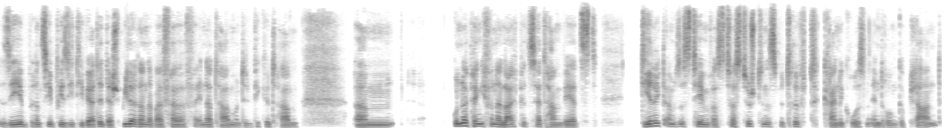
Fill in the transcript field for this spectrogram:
sehe, im Prinzip, wie sich die Werte der Spieler dann dabei ver verändert haben und entwickelt haben. Ähm, unabhängig von der Live-PZ haben wir jetzt direkt am System, was das Tischtennis betrifft, keine großen Änderungen geplant.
